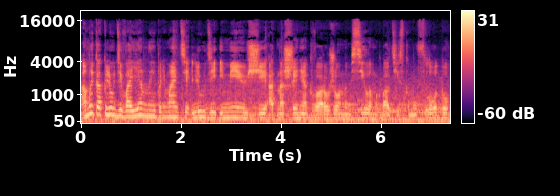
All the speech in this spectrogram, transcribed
А мы как люди военные, понимаете, люди, имеющие отношение к вооруженным силам, к Балтийскому флоту,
